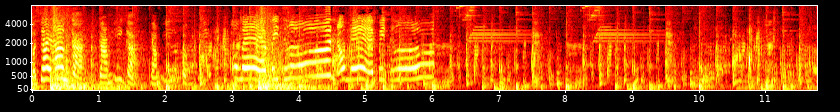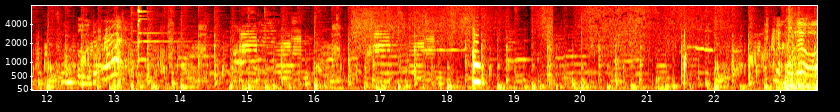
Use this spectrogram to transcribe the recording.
มาใจอ่านกะกำอีกะกำอีแล้วก็เอาแม่ไปเถินเอาแม่ไปเถินเพิ่งตื่นแท้เก็บหมดเลยเหรอ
